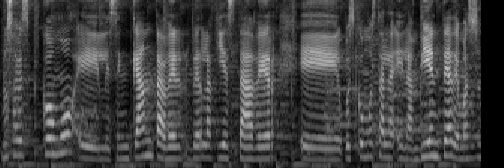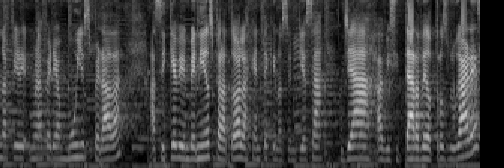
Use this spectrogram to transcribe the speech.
no sabes cómo eh, les encanta ver, ver la fiesta, ver eh, pues cómo está el ambiente. Además, es una una feria muy esperada. Así que bienvenidos para toda la gente que nos empieza ya a visitar de otros lugares.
